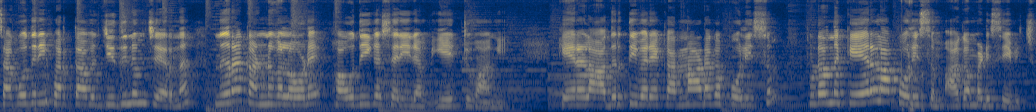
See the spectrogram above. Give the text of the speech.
സഹോദരി ഭർത്താവ് ജിതിനും ചേർന്ന് നിറ കണ്ണുകളോടെ ഭൗതിക ശരീരം ഏറ്റുവാങ്ങി. കേരള അതിർത്തി വരെ കർണാടക പോലീസും തുടർന്ന് കേരള പോലീസും അകമ്പടി സേവിച്ചു.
